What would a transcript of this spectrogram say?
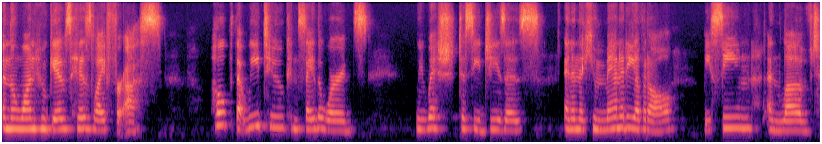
in the one who gives his life for us. Hope that we too can say the words, We wish to see Jesus, and in the humanity of it all, be seen and loved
